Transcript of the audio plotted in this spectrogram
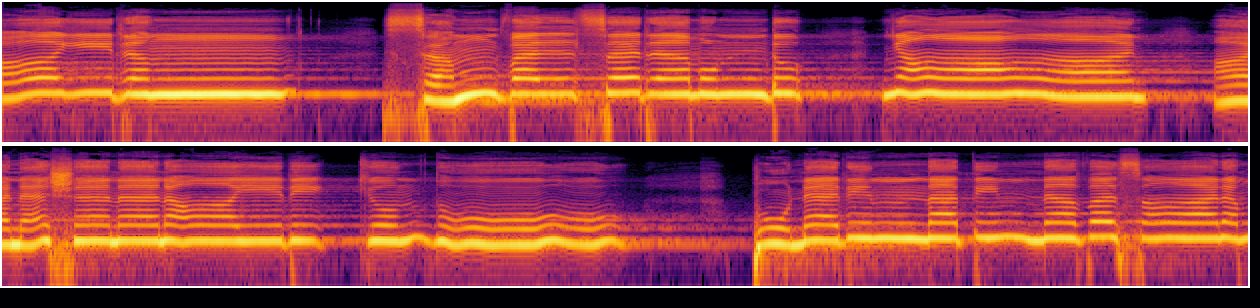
ആയിരം സംവത്സരമുണ്ടു ഞാൻ വസിക്കുന്നു പുനരിന്നതിന്നവസാനം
